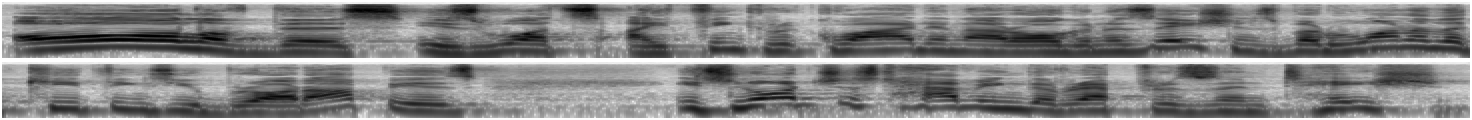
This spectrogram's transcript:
all of this is what's, I think, required in our organizations. But one of the key things you brought up is it's not just having the representation.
